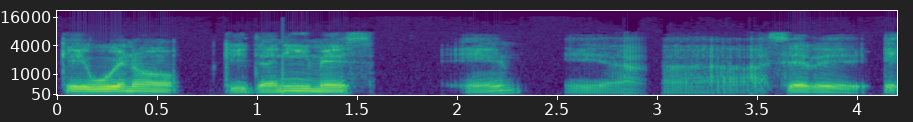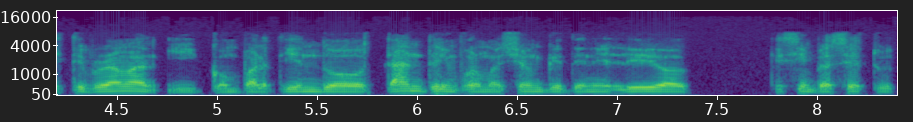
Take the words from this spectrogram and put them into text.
qué bueno que te animes eh, eh, a, hacer este programa y compartiendo tanta información que tenés, Leo, que siempre haces tus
